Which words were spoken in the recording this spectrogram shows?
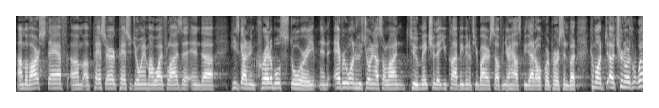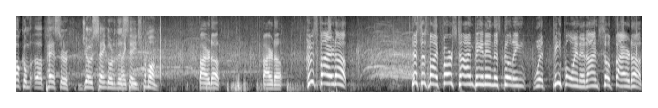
um, of our staff, um, of Pastor Eric, Pastor Joanne, my wife Liza, and uh, He's got an incredible story, and everyone who's joining us online to make sure that you clap, even if you're by yourself in your house, be that awkward person. But come on, uh, True North, welcome uh, Pastor Joe Sangl to Thank stage. Come on. Fired up. Fired up. Who's fired up? This is my first time being in this building with people in it. I'm so fired up.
